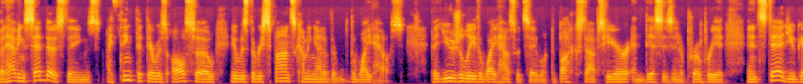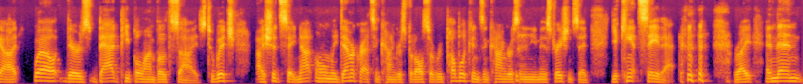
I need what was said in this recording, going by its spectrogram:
But having said those things, I think that there was also it was the response coming out of the, the White House that usually the White House would say, look, the buck stops here and this is inappropriate. And instead you got well, there's bad people on both sides, to which I should say not only Democrats in Congress, but also Republicans in Congress and in the administration said, you can't say that. right. And then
